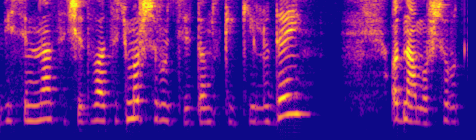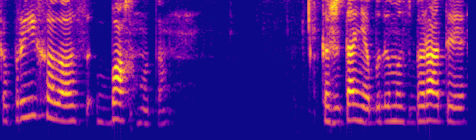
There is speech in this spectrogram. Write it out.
18 чи 20 в маршрутці, там скільки людей. Одна маршрутка приїхала з Бахмута. Каже, Таня, будемо збирати е,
